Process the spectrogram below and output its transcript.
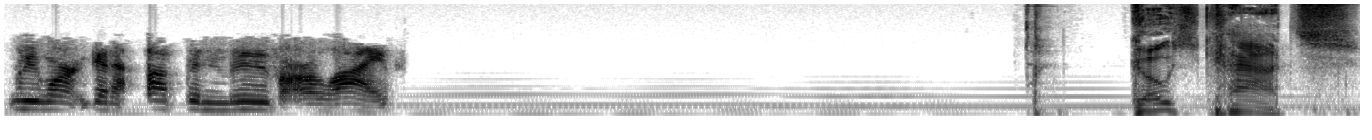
we weren't gonna up and move our life. Ghost cats.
